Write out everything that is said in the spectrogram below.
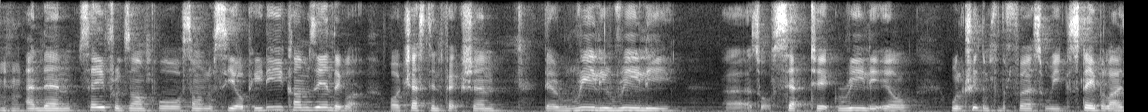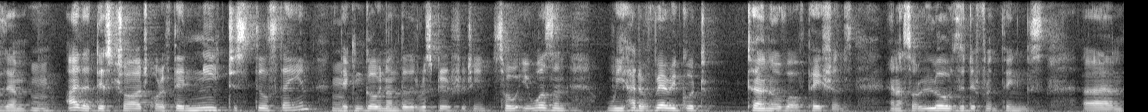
Mhm. and then say for example someone with COPD comes in they got or chest infection they're really really uh, sort of septic really ill we'll treat them for the first week stabilize them Mm. either discharge or if they need to still stay in Mm. they can go in under the respiratory team so it wasn't we had a very good turnover of patients and I saw loads of different things um,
